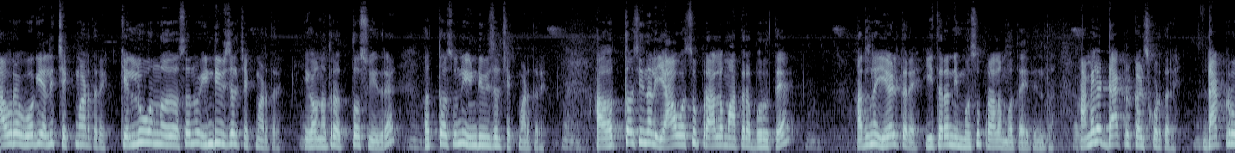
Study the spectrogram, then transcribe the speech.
ಅವರೇ ಹೋಗಿ ಅಲ್ಲಿ ಚೆಕ್ ಮಾಡ್ತಾರೆ. ಕೆಲವು ಒಂದು ಹಸನು ಇಂಡಿವಿಜುವಲ್ ಚೆಕ್ ಮಾಡ್ತಾರೆ. ಈಗ ಅವನ ಹತ್ರ ಹತ್ತು ಹಸು ಇದ್ರೆ ಹತ್ತು ಹಸುನು ಇಂಡಿವಿಜುವಲ್ ಚೆಕ್ ಮಾಡ್ತಾರೆ. ಆ ಹತ್ತು ಹಸುವಿನಲ್ಲಿ ಯಾವ ಹಸು ಪ್ರಾಬ್ಲಮ್ ಆ ಥರ ಬರುತ್ತೆ ಅದನ್ನ ಹೇಳ್ತಾರೆ ಈ ಥರ ನಿಮ್ಮ ಹಸು ಪ್ರಾಬ್ಲಮ್ ಇದೆ ಅಂತ. ಆಮೇಲೆ ಡಾಕ್ಟ್ರ್ ಕಳಿಸ್ಕೊಡ್ತಾರೆ. Doctor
